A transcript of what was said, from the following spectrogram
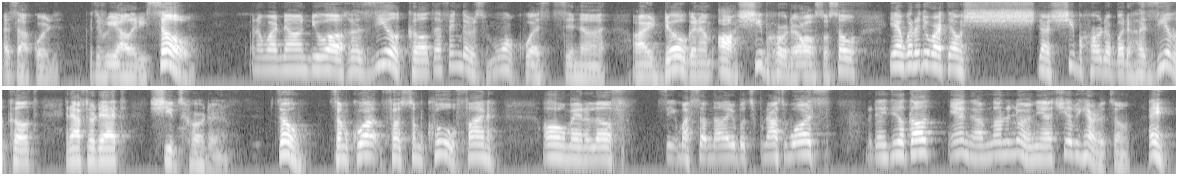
That's awkward, because it's reality. So, I'm gonna a Hazeel Cult. I think there's more quests in uh, our dog, and I'm, ah, Sheep Herder also. So, yeah, I'm gonna do right now sh Sheep Herder, but Hazeel Cult, and after that, Sheep's Herder. So, some for some cool, fun. Oh man, I love seeing myself not able to pronounce words. The deal called? Yeah, I'm gonna do it. Yeah, she'll be heard. So, hey,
